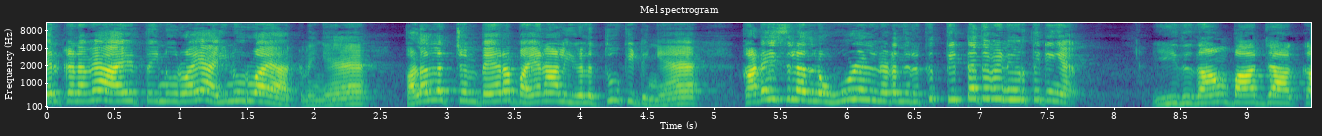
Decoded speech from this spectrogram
ஏற்கனவே ஆயிரத்தி ஐநூறுரூவாய் ஐநூறுரூவாய் ஆக்குனீங்க. பல லட்சம் பேரை பயனாளிகளை தூக்கிட்டீங்க. கடைசியில் அதில் ஊழல் நடந்திருக்கு. திட்டத்தவே நிறுத்திட்டீங்க. இதுதான் பாஜக.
